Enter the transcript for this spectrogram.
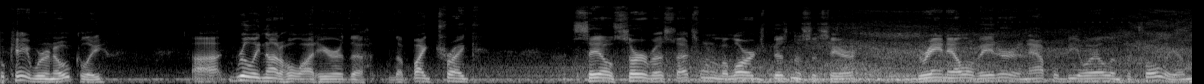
Okay, we're in Oakley. Uh, really not a whole lot here. The, the Bike Trike Sales Service, that's one of the large businesses here. Grain Elevator and Applebee Oil and Petroleum.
